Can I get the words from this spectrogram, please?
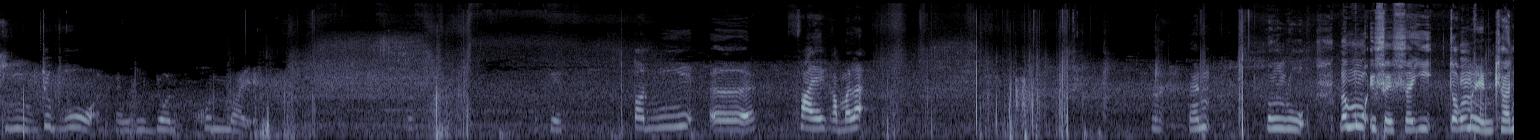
คือเจ้าพ่อแห่งหุ่นยนต์คนใหม่ โอเค ตอนนี้ เออไฟกลับมาแล้วนั้นลงรูน้ำมูอิเฟสอีจงมาเห็นฉัน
